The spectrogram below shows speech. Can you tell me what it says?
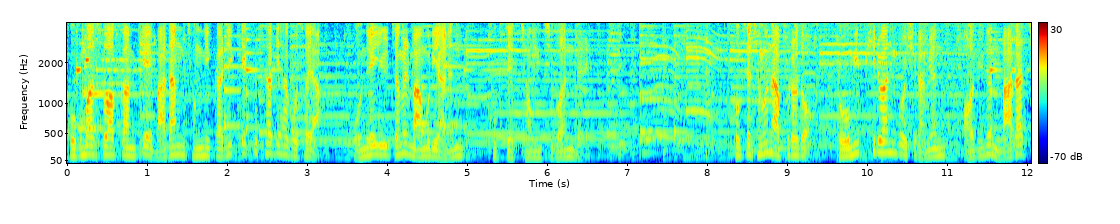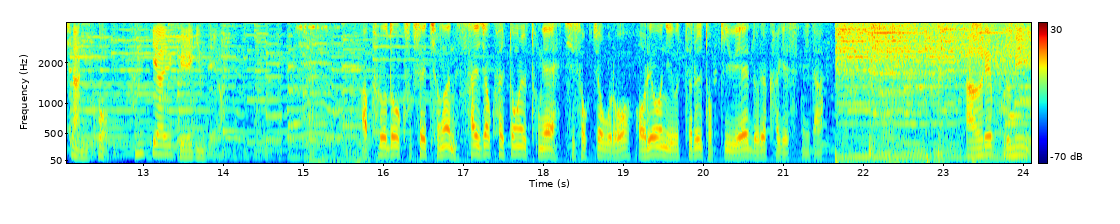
고구마 수확과 함께 마당 정리까지 깨끗하게 하고서야 오늘의 일정을 마무리하는 국세청 직원들. 국세청은 앞으로도 도움이 필요한 곳이라면 어디든 마다치 않고 함께할 계획인데요. 앞으로도 국세청은 사회적 활동을 통해 지속적으로 어려운 이웃들을 돕기 위해 노력하겠습니다. 가을의 푸름이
